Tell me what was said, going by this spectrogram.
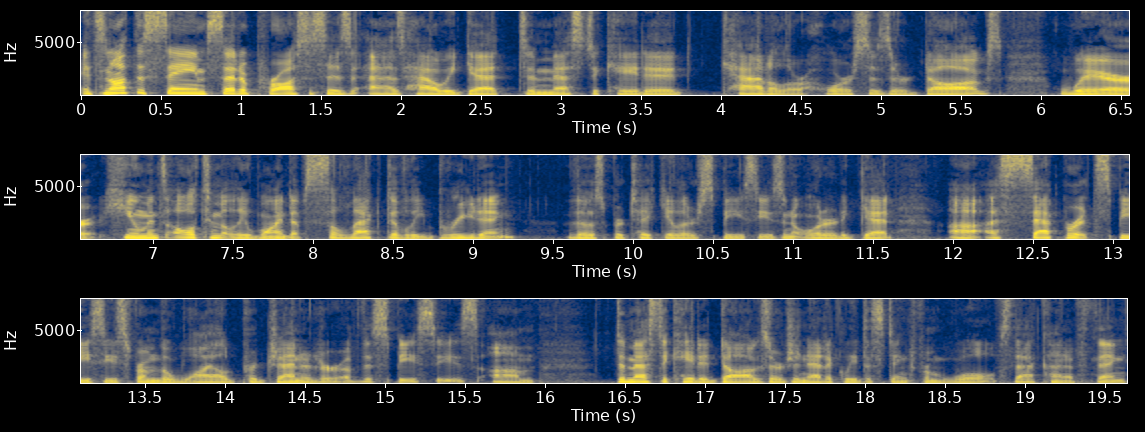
it's not the same set of processes as how we get domesticated cattle or horses or dogs, where humans ultimately wind up selectively breeding those particular species in order to get uh, a separate species from the wild progenitor of the species. Um, domesticated dogs are genetically distinct from wolves, that kind of thing.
